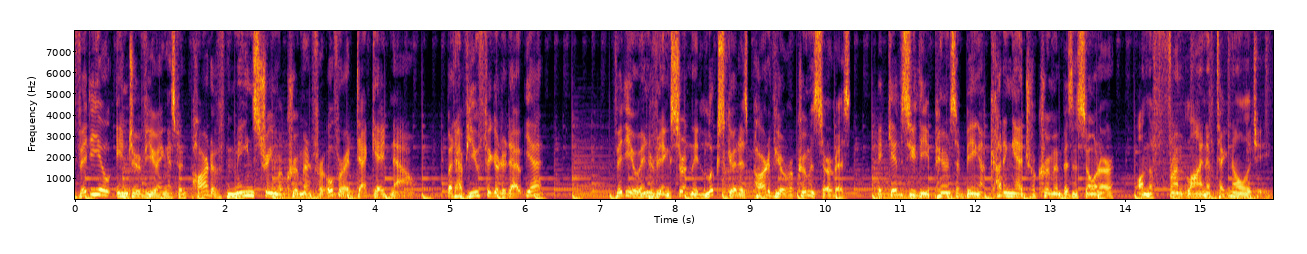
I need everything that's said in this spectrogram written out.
Video interviewing has been part of mainstream recruitment for over a decade now. But have you figured it out yet? Video interviewing certainly looks good as part of your recruitment service. It gives you the appearance of being a cutting edge recruitment business owner on the front line of technology.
